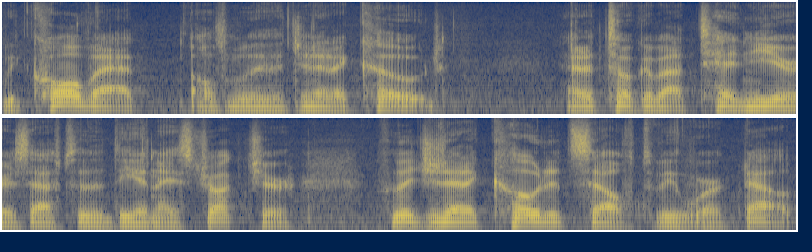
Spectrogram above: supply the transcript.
We call that ultimately the genetic code. And it took about 10 years after the DNA structure for the genetic code itself to be worked out.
